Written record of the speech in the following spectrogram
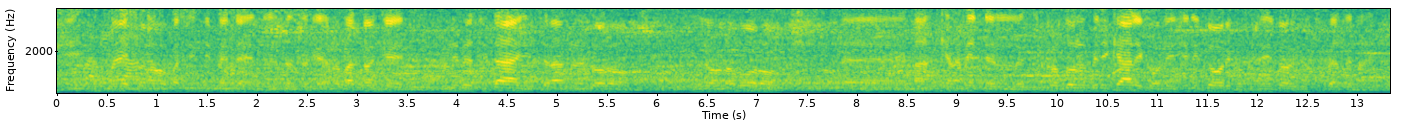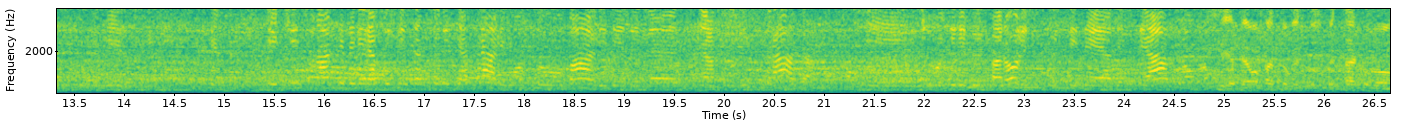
Sì, ormai sono quasi indipendenti, nel senso che hanno fatto anche l'università, inizieranno il loro, il loro lavoro, eh, ma chiaramente il, il cordone umbilicale con i genitori, con i genitori non si perde mai. È vero, sì, sempre. E ci sono anche delle rappresentazioni teatrali molto valide del teatro di strada, e ci vuol dire due parole su questa idea del teatro? Sì, abbiamo fatto questo spettacolo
